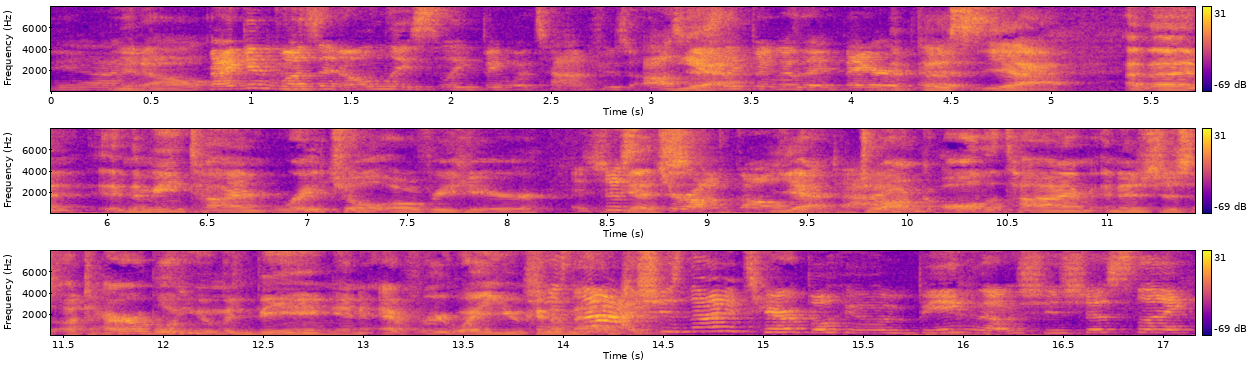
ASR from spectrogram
yeah. You know, Megan wasn't only sleeping with Tom; she was also Yeah. sleeping with a therapist. because yeah. And then in the meantime, Rachel over here, just gets- drunk all yeah, the time. drunk all the time, and is just a terrible human being in every way you can She's imagine. not. She's not a terrible human being though. She's just like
